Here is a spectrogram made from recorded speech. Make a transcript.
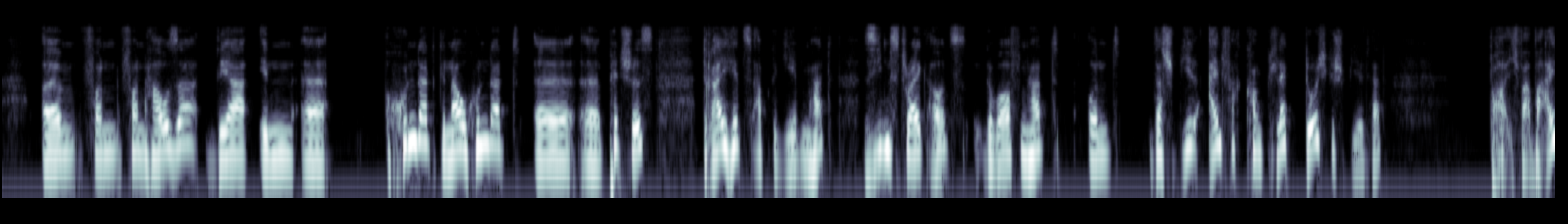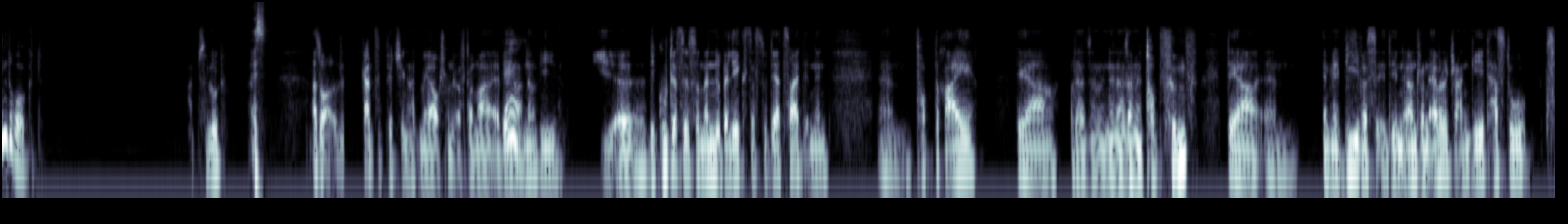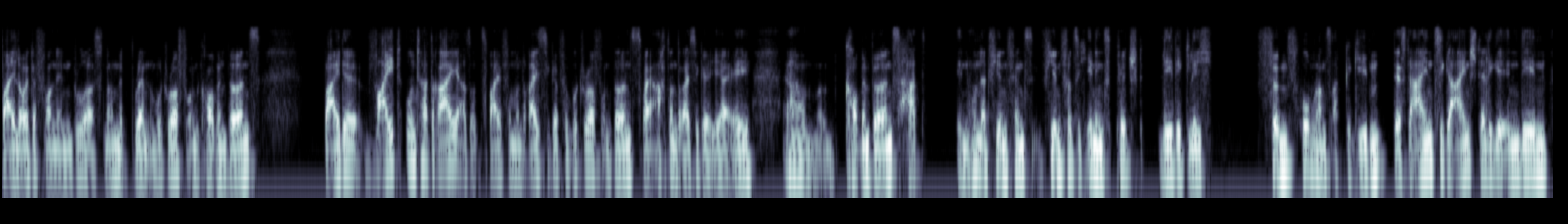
ähm, von, von Hauser, der in äh, 100, genau 100 äh, äh, Pitches drei Hits abgegeben hat, sieben Strikeouts geworfen hat und das Spiel einfach komplett durchgespielt hat. Boah, ich war beeindruckt. Absolut. Es, also das ganze Pitching hatten wir ja auch schon öfter mal erwähnt, ja. ne, wie, wie, äh, wie gut das ist. Und wenn du überlegst, dass du derzeit in den ähm, Top 3 der, oder sagen wir Top 5 der ähm, MLB, was den Earned Run Average angeht, hast du zwei Leute von den Brewers, ne, mit Brandon Woodruff und Corbin Burns. Beide weit unter drei, also 2,35er für Woodruff und Burns 2,38er ERA. Ähm, Corbin Burns hat in 144 Innings pitched lediglich fünf Home Runs abgegeben. Der ist der einzige Einstellige in den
